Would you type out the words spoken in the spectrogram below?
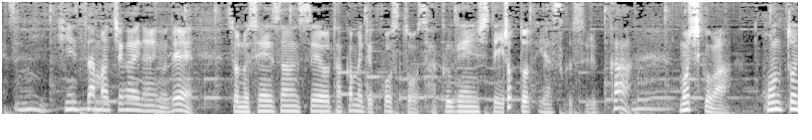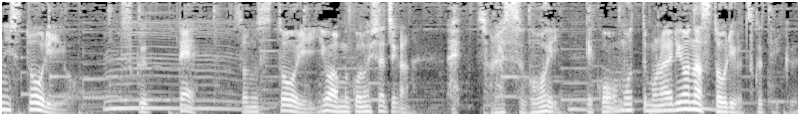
です。うん、品質は間違いないので、その生産性を高めてコストを削減して、ちょっと安くするか、うん、もしくは、本当にストーリーを作って、そのストーリー、要は向こうの人たちが、え、それすごいってこう思ってもらえるようなストーリーを作っていく。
